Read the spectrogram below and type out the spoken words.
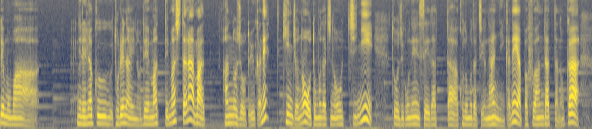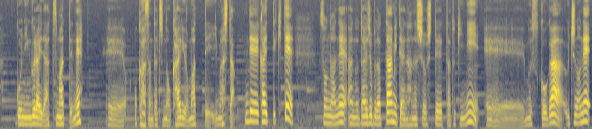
でもまあ、ね、連絡取れないので待ってましたら、まあ、案の定というかね近所のお友達のお家に当時5年生だった子どもたちが何人かねやっぱ不安だったのか5人ぐらいで集まってね、えー、お母さんたちの帰りを待っていました。で帰ってきてそんなねあの大丈夫だったみたいな話をしてた時に、えー、息子がうちのね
